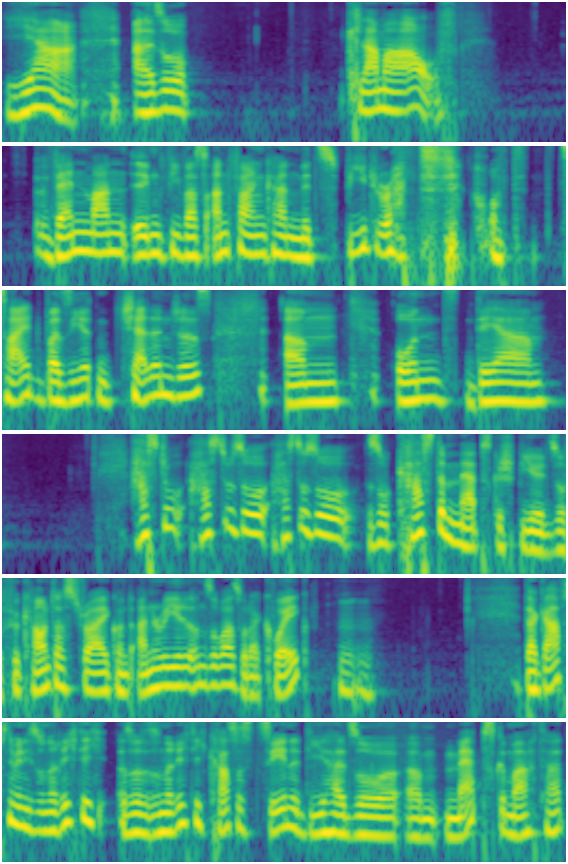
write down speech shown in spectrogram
ja, also, Klammer auf wenn man irgendwie was anfangen kann mit Speedruns und zeitbasierten Challenges ähm, und der Hast du, hast du so, hast du so, so Custom Maps gespielt, so für Counter-Strike und Unreal und sowas oder Quake? Mhm. Da gab es nämlich so eine richtig, also so eine richtig krasse Szene, die halt so ähm, Maps gemacht hat,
